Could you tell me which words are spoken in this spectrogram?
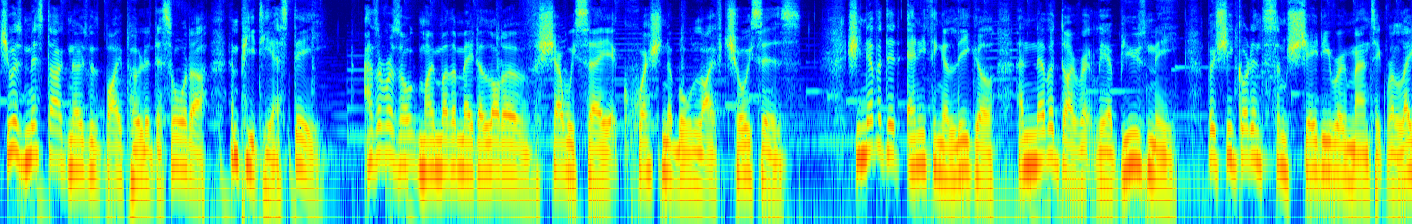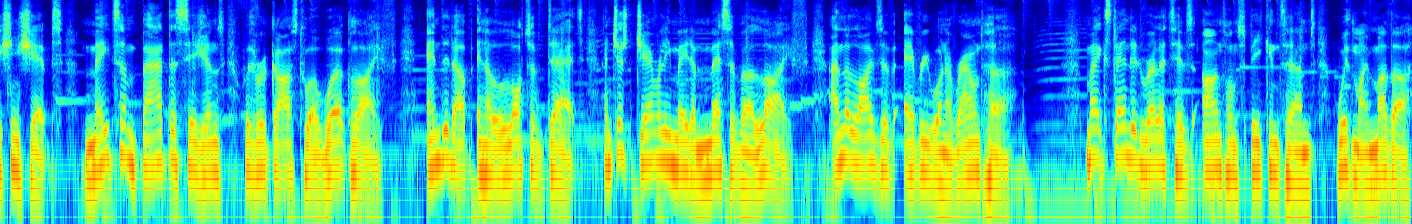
She was misdiagnosed with bipolar disorder and PTSD. As a result, my mother made a lot of, shall we say, questionable life choices. She never did anything illegal and never directly abused me, but she got into some shady romantic relationships, made some bad decisions with regards to her work life, ended up in a lot of debt, and just generally made a mess of her life and the lives of everyone around her. My extended relatives aren't on speaking terms with my mother,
